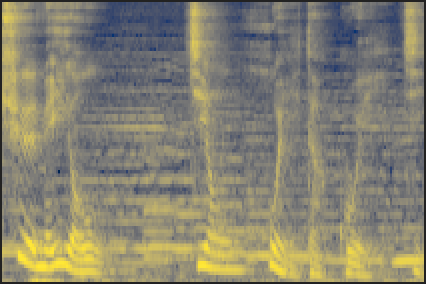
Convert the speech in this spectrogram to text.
却没有交汇的轨迹。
